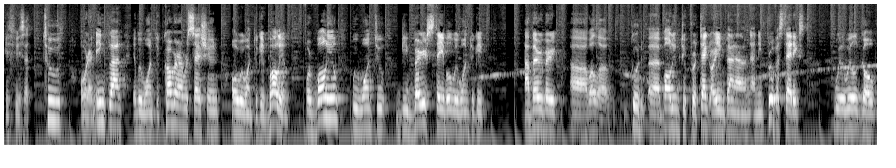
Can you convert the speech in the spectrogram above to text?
if it's a tooth or an implant, if we want to cover a recession or we want to give volume. For volume, we want to be very stable. We want to give a very, very, uh, well, uh, good uh, volume to protect our implant and, and, improve aesthetics. We will go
